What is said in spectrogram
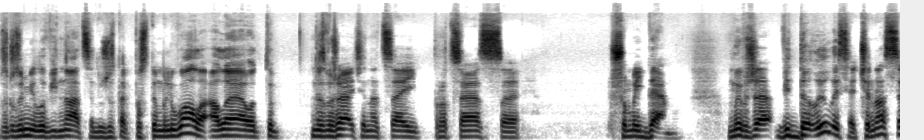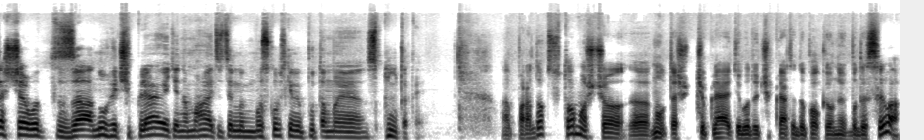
Зрозуміло, війна це дуже так постимулювала, але от незважаючи на цей процес, е, що ми йдемо, ми вже віддалилися, чи нас все ще от за ноги чіпляють і намагаються цими московськими путами сплутати? Парадокс в тому, що е, ну те, що чіпляють і будуть чіпляти, допоки у них буде сила.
